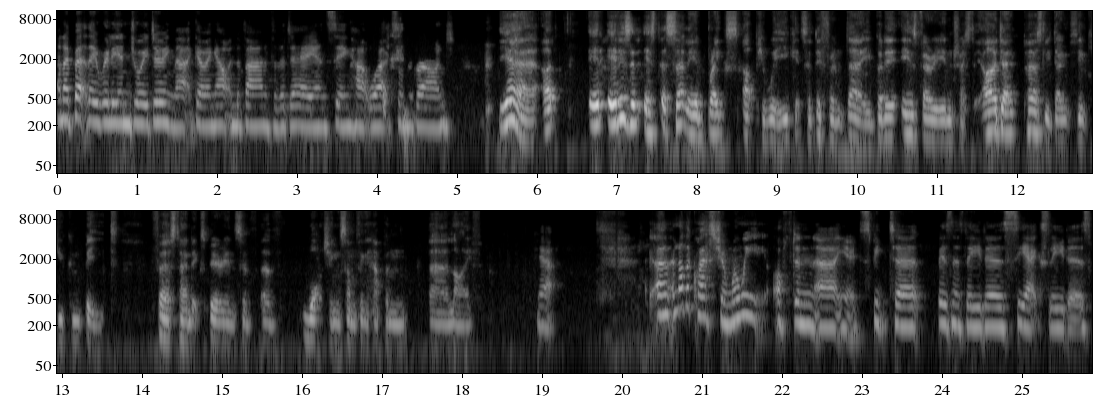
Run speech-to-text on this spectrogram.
And i bet they really enjoy doing that going out in the van for the day and seeing how it works on the ground. Yeah uh, it, it is a, it's a, certainly it breaks up your week. It's a different day but it is very interesting. I don't personally don't think you can beat first-hand experience of, of watching something happen uh, live. Yeah uh, another question when we often uh, you know speak to business leaders, CX leaders,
